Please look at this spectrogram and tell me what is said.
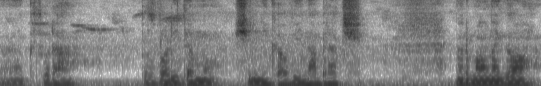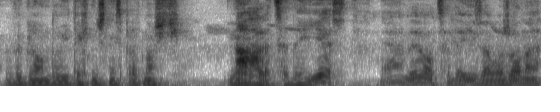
e, która pozwoli temu silnikowi nabrać normalnego wyglądu i technicznej sprawności. No ale CDI jest, nie? Było CDI założone.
